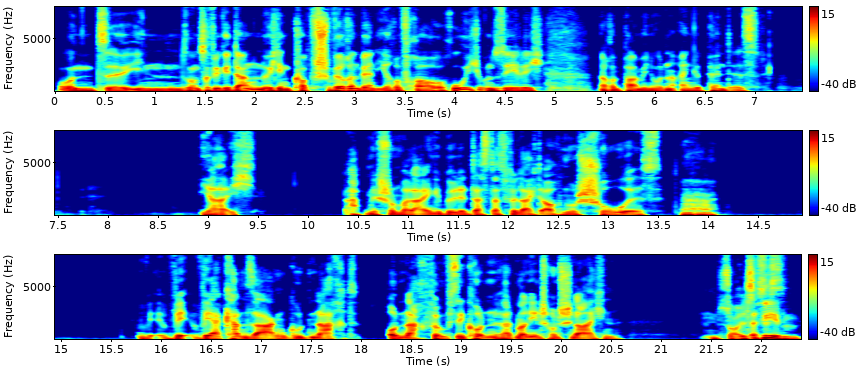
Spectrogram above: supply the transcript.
und äh, Ihnen so und so viele Gedanken durch den Kopf schwirren, während Ihre Frau ruhig und selig nach ein paar Minuten eingepennt ist. Ja, ich habe mir schon mal eingebildet, dass das vielleicht auch nur Show ist. Wer, wer kann sagen, Gut Nacht und nach fünf Sekunden hört man ihn schon schnarchen? Soll es geben.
